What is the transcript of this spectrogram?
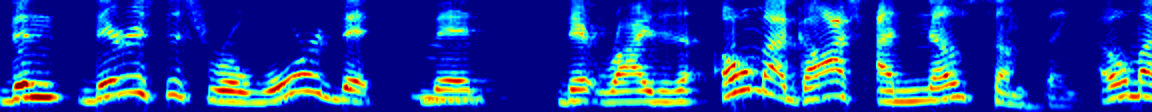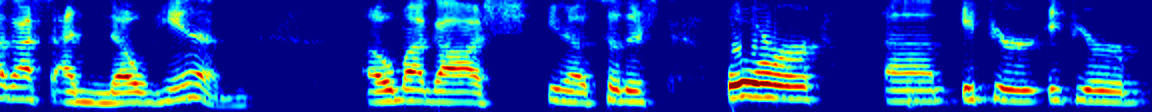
Then there is this reward that mm-hmm. that that rises. Oh my gosh, I know something. Oh my gosh, I know him. Oh my gosh, you know. So there's or um, if you're if you're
